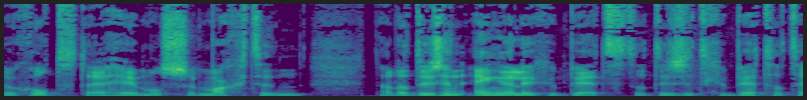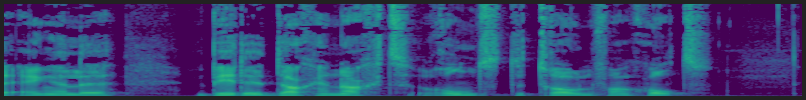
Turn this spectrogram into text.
De God der hemelse machten. Nou, dat is een engelengebed. Dat is het gebed dat de engelen bidden dag en nacht rond de troon van God.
